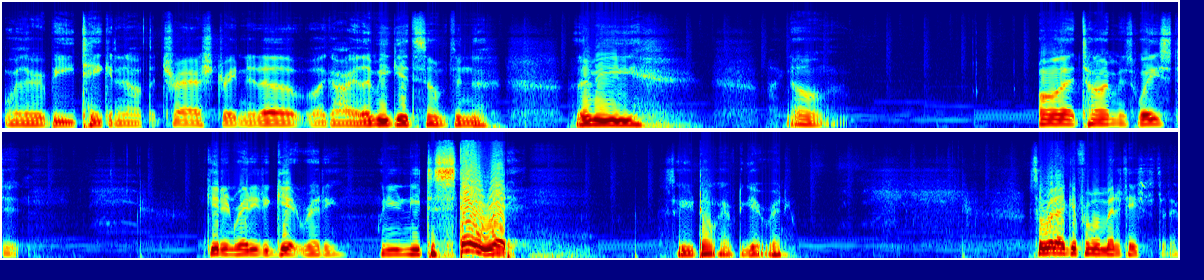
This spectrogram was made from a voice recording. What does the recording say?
Whether it be taking it out the trash, straightening it up, like, all right, let me get something to, let me, no, all that time is wasted getting ready to get ready when you need to stay ready so you don't have to get ready. So what did I get from my meditations today?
